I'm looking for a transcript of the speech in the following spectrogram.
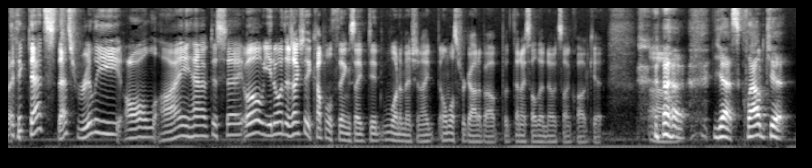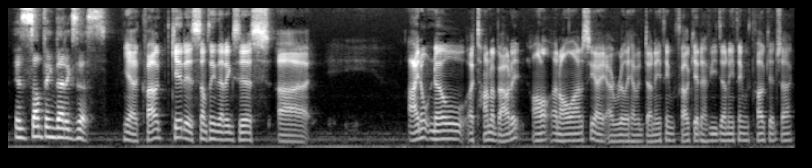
But I think that's that's really all I have to say. Oh, you know what? There's actually a couple of things I did want to mention. I almost forgot about, but then I saw the notes on CloudKit. Um, yes, CloudKit is something that exists. Yeah, CloudKit is something that exists. Uh, I don't know a ton about it. All in all honesty, I, I really haven't done anything with CloudKit. Have you done anything with CloudKit, Jack?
